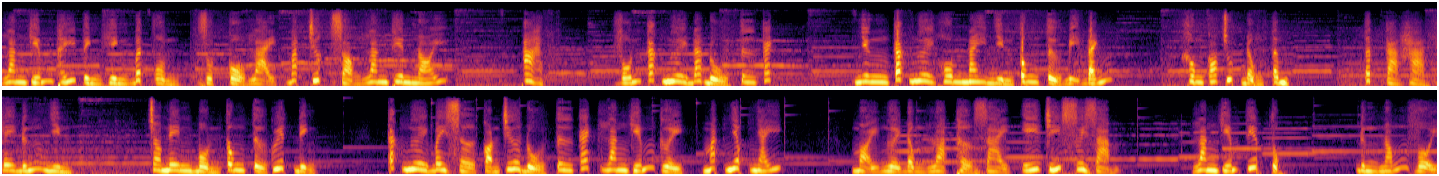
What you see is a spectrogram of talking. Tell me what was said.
Lăng kiếm thấy tình hình bất ổn, rụt cổ lại bắt trước giọng lăng thiên nói. À, vốn các ngươi đã đủ tư cách. Nhưng các ngươi hôm nay nhìn công tử bị đánh. Không có chút động tâm. Tất cả hà phê đứng nhìn. Cho nên bổn công tử quyết định các ngươi bây giờ còn chưa đủ tư cách lăng kiếm cười, mắt nhấp nháy. Mọi người đồng loạt thở dài, ý chí suy giảm. Lăng kiếm tiếp tục. Đừng nóng vội,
